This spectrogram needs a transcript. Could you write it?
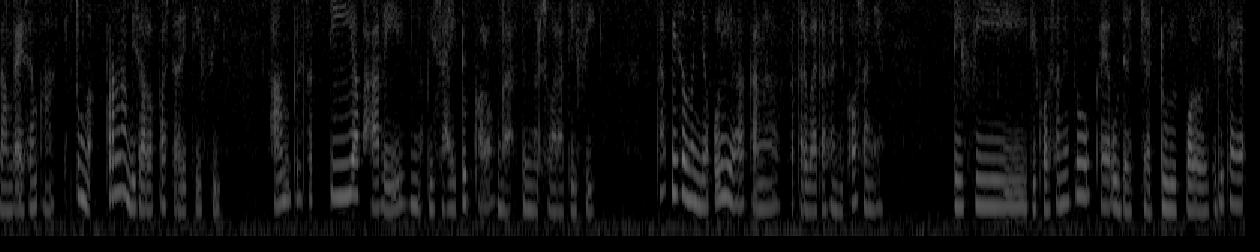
sampai SMA itu nggak pernah bisa lepas dari TV hampir setiap hari nggak bisa hidup kalau nggak dengar suara TV tapi semenjak kuliah karena keterbatasan di kosan ya TV di kosan itu kayak udah jadul pol. Jadi kayak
